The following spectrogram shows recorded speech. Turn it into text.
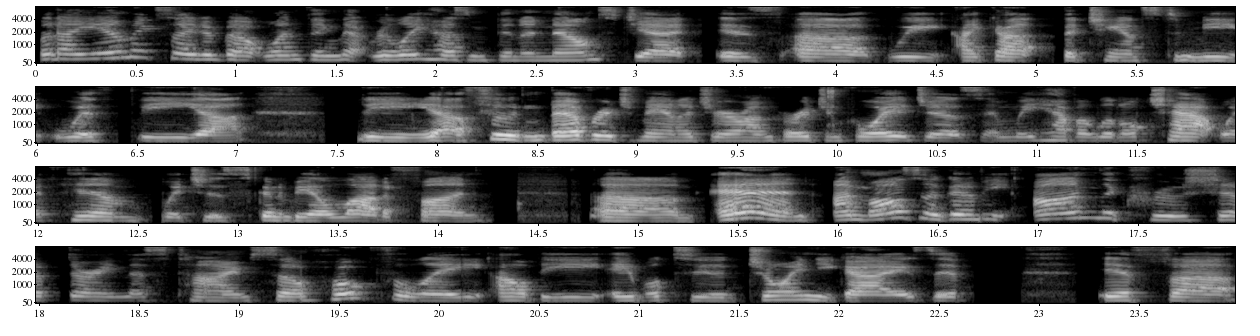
But I am excited about one thing that really hasn't been announced yet. Is uh, we I got the chance to meet with the uh, the uh, food and beverage manager on Virgin Voyages, and we have a little chat with him, which is going to be a lot of fun. Um, and I'm also going to be on the cruise ship during this time, so hopefully I'll be able to join you guys if if uh,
